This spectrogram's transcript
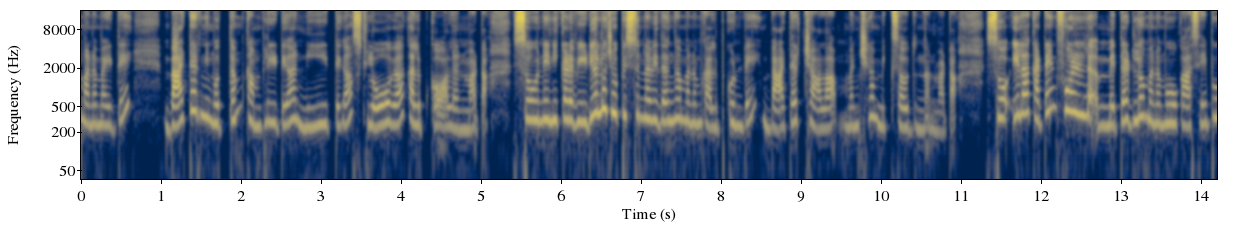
మనమైతే బ్యాటర్‌ని మొత్తం కంప్లీట్‌గా, నీట్‌గా, స్లోగా కలుపుకోవాలన్నమాట సో, నేను ఇక్కడ వీడియోలో చూపిస్తున్న విధంగా మనం కలుపుకుంటే బ్యాటర్ చాలా మంచిగా మిక్స్ అవుతుందనమాట. సో, ఇలా కట్ అండ్ ఫోల్డ్ మెథడ్‌లో మనము కాసేపు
